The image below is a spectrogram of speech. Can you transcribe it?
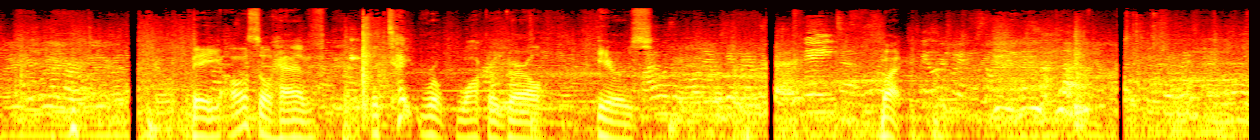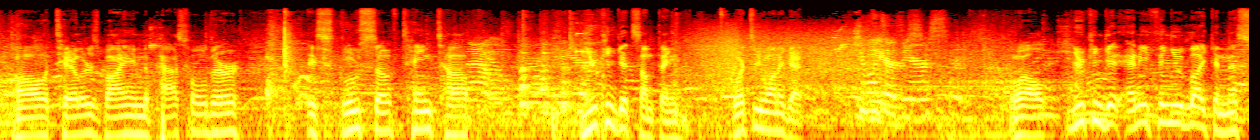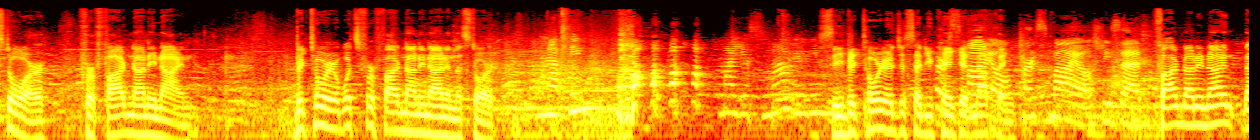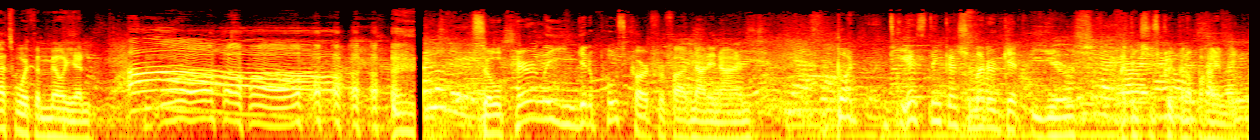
They also have the tightrope walker girl ears. What? Oh, Taylor's buying the pass holder exclusive tank top. You can get something. What do you want to get? She wants those ears. Well, you can get anything you'd like in this store for $5.99. Victoria, what's for $5.99 in the store? Nothing. Smile. See, Victoria just said you Her can't get nothing. Her smile, she said. $5.99? That's worth a million. Oh! So apparently you can get a postcard for $5.99. But do you guys think I should let her get the ears? I think she's creeping up behind me.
